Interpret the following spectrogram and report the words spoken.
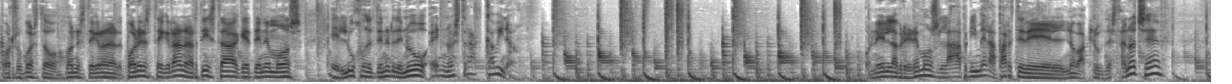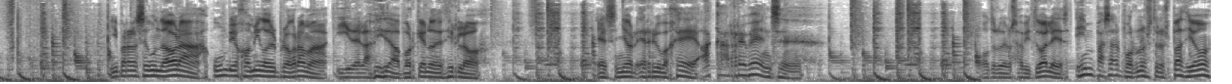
Por supuesto, con este gran, por este gran artista que tenemos el lujo de tener de nuevo en nuestra cabina. Con él abriremos la primera parte del Nova Club de esta noche. Y para la segunda hora, un viejo amigo del programa y de la vida, ¿por qué no decirlo? el señor RVG, aka Revenge. Otro de los habituales en pasar por nuestro espacio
